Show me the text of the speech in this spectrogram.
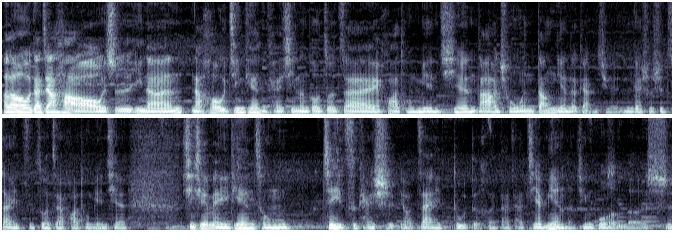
Hello，大家好，我是一楠。然后今天很开心能够坐在话筒面前啊，重温当年的感觉，应该说是再一次坐在话筒面前。新鲜每一天，从这一次开始要再度的和大家见面了。经过了十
